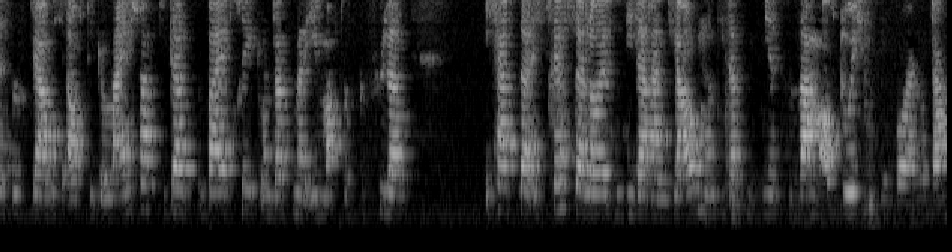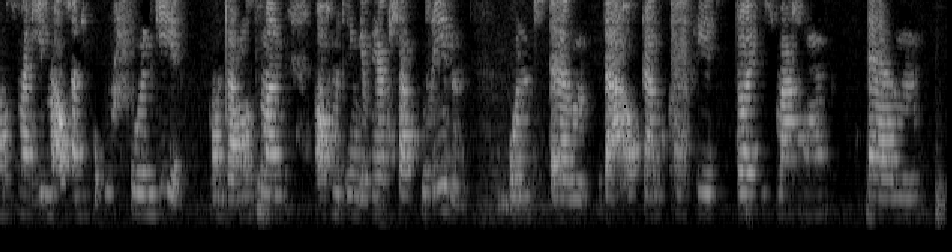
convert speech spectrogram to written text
ist es, glaube ich, auch die Gemeinschaft, die dazu beiträgt und dass man eben auch das Gefühl hat, ich habe da, ich treffe da Leute, die daran glauben und die das mit mir zusammen auch durchziehen wollen. Und da muss man eben auch an die Berufsschulen gehen. Und da muss man auch mit den Gewerkschaften reden und ähm, da auch ganz konkret deutlich machen, ähm,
